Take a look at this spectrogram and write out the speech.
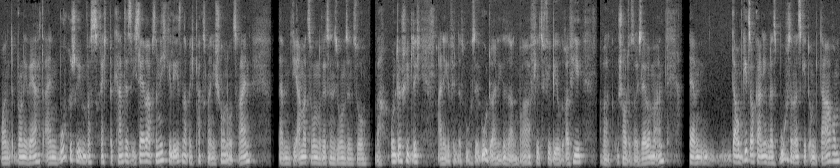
und Bronnie Ware hat ein Buch geschrieben, was recht bekannt ist. Ich selber habe es noch nicht gelesen, aber ich packe es mal in die Shownotes rein. Ähm, die Amazon-Rezensionen sind so ja, unterschiedlich. Einige finden das Buch sehr gut, einige sagen, boah, viel zu viel Biografie, aber schaut es euch selber mal an. Ähm, darum geht es auch gar nicht um das Buch, sondern es geht um darum,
